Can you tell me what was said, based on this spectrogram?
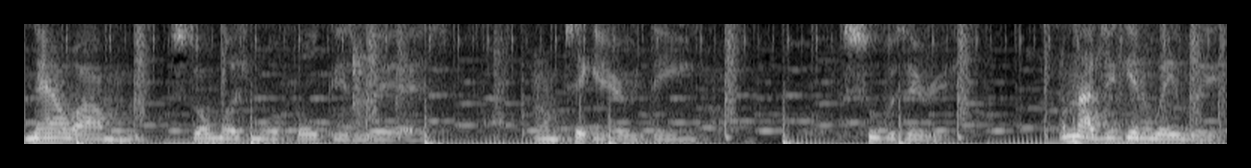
now I'm so much more focused, whereas I'm taking everything super serious. I'm not just getting away with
